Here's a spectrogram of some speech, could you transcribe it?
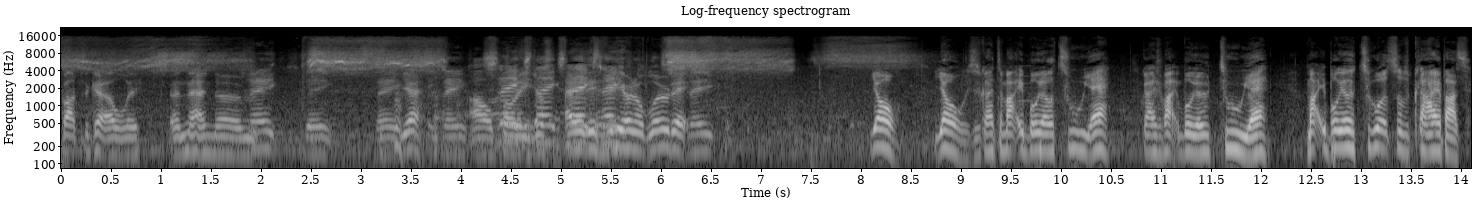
back to get a lift, and then um, Snake, snake, snake. yeah, snake. I'll Snake, probably snake, just edit this snake. video and upload it. Yo, yo, subscribe to Matty Boyo 2, yeah? Subscribe to Matty Boyo 2, yeah? Matty Boyo 2 got subscribers.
